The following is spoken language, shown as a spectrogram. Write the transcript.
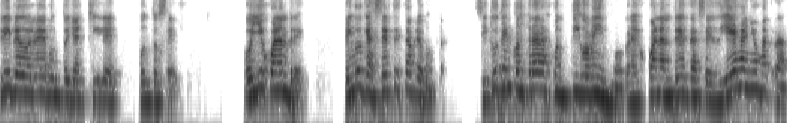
www.yanchile.cl. Oye, Juan Andrés, tengo que hacerte esta pregunta. Si tú te encontraras contigo mismo, con el Juan Andrés de hace 10 años atrás,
